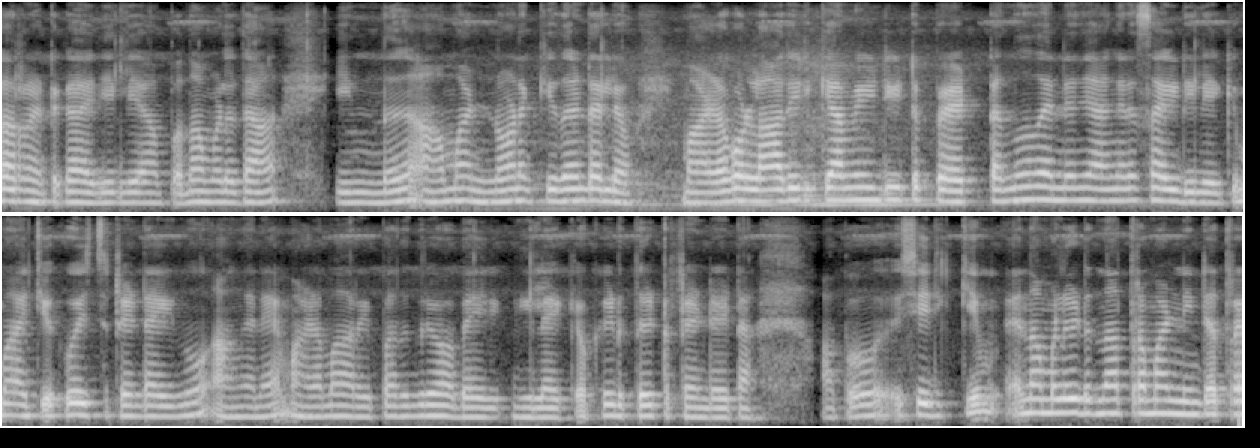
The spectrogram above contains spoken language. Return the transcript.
പറഞ്ഞിട്ട് കാര്യമില്ല. അപ്പോൾ നമ്മളിതാ ഇന്ന് ആ മണ്ണ് ഉണക്കിയതുണ്ടല്ലോ. മഴ കൊള്ളാതിരിക്കാൻ വേണ്ടിയിട്ട് പെട്ടെന്ന് തന്നെ ഞാൻ അങ്ങനെ സൈഡിലേക്ക് മാറ്റിയൊക്കെ വെച്ചിട്ടുണ്ടായിരുന്നു. അങ്ങനെ മഴ മാറിയപ്പോൾ അത് ഗ്രോ ബാഗിലേക്കൊക്കെ എടുത്ത് ഇട്ടിട്ടുണ്ട് കേട്ടോ. അപ്പോൾ ശരിക്കും നമ്മൾ ഇടുന്ന അത്ര മണ്ണിന്റെ അത്ര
